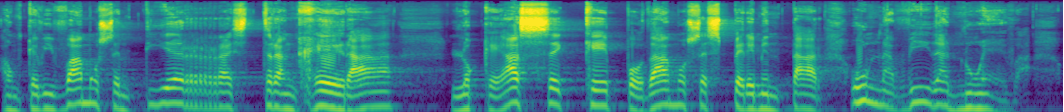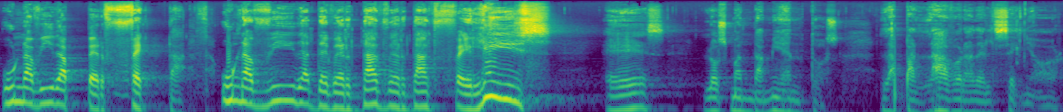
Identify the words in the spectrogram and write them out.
aunque vivamos en tierra extranjera, lo que hace que podamos experimentar una vida nueva, una vida perfecta, una vida de verdad, verdad feliz, es los mandamientos, la palabra del Señor.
